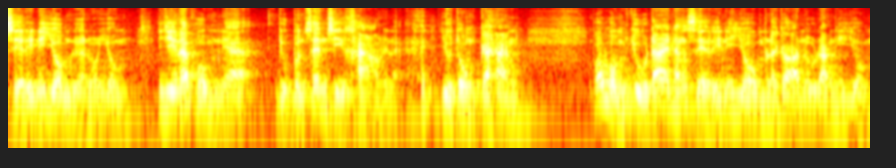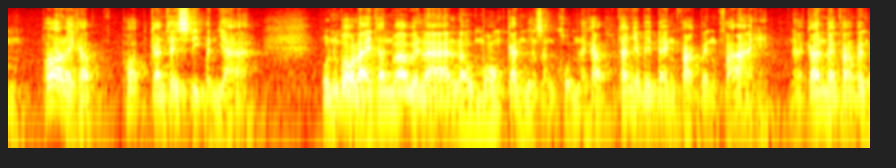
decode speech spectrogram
เสรีนิยมหรืออนุนิยม จริงๆแล้วผมเนี่ยอยู่บนเส้นสีขาวนี่แหละอยู่ตรงกลาง เพราะผมอยู่ได้ทั้งเสรีนิยม และก็อนุรักษ์นิยม เพราะอะไรครับ เพราะการใช้สติปัญญา ผมต้องบอกหลายท่านว่าเวลาเรามองการเมืองสังคมนะครับ ท่านอย่าไปแบ่งฝักแบ่งฝ่ายนะการแบ่งฝักแบ่ง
